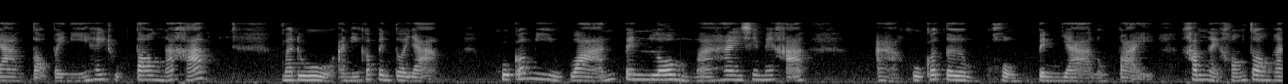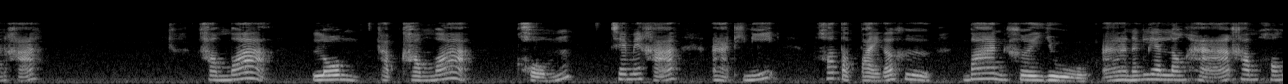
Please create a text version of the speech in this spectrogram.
ยางค์ต่อไปนี้ให้ถูกต้องนะคะ มาดูอันนี้ก็เป็นตัวอย่างครูก็มีหวานเป็นลมมาให้ใช่ไหมคะอ่าครูก็เติมขมเป็นยาลงไปคำไหนคล้องจองกันคะคำว่า ลมกับคำว่า ขม ใช่ไหมคะอ่าทีนี้ข้อต่อไปก็คือ บ้านเคยอยู่อ่านักเรียนลองหาคำคล้อง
